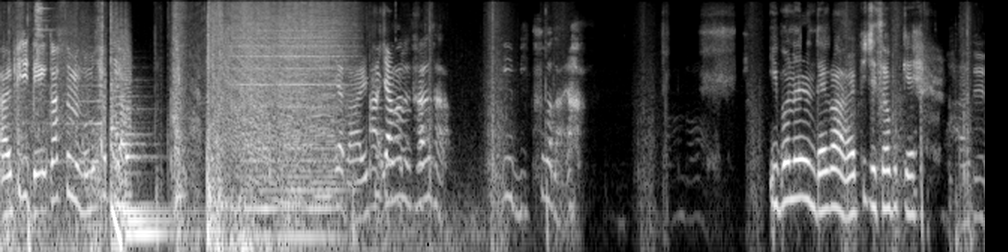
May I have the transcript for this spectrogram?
나 RPG 내가 쓰면 너무 사기야. 야, 나 아 RPG 안 이거는 다른 사람 이 미쿠가 나야 이번에는 내가 RPG 써볼게. 가야 돼.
